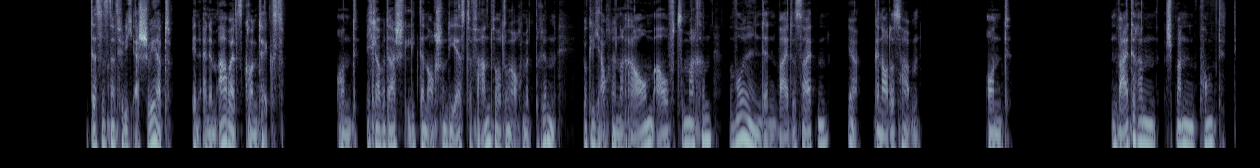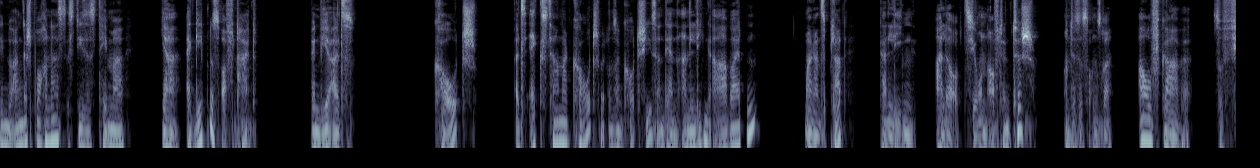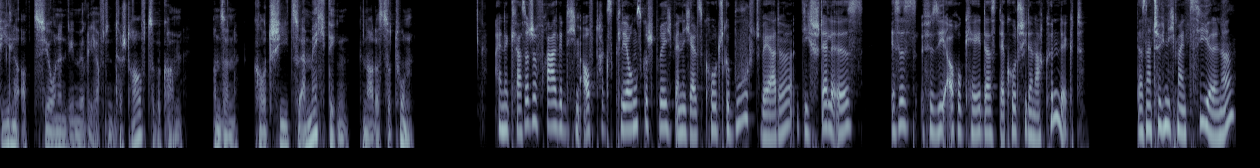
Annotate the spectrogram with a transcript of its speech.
Das ist natürlich erschwert in einem Arbeitskontext. Und ich glaube, da liegt dann auch schon die erste Verantwortung auch mit drin, wirklich auch einen Raum aufzumachen, wollen denn beide Seiten ja genau das haben. Und ein weiteren spannenden Punkt, den du angesprochen hast, ist dieses Thema, ja, Ergebnisoffenheit. Wenn wir als Coach, als externer Coach mit unseren Coaches an deren Anliegen arbeiten, mal ganz platt, dann liegen alle Optionen auf dem Tisch. Und es ist unsere Aufgabe, so viele Optionen wie möglich auf den Tisch drauf zu bekommen, unseren Coachee zu ermächtigen, genau das zu tun. Eine klassische Frage, die ich im Auftragsklärungsgespräch, wenn ich als Coach gebucht werde, die stelle ist, ist es für Sie auch okay, dass der Coach Sie danach kündigt? Das ist natürlich nicht mein Ziel, ne?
